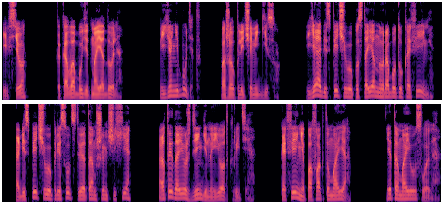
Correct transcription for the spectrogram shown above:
И все? Какова будет моя доля? Ее не будет, пожал плечами Гису. Я обеспечиваю постоянную работу кофейни, обеспечиваю присутствие там Шимчихе, а ты даешь деньги на ее открытие. Кофейня по факту моя. Это мои условия.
